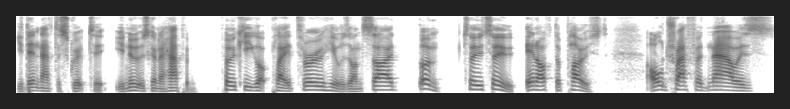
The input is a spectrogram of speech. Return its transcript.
You didn't have to script it. You knew it was going to happen. Pukki got played through. He was on side. Boom. 2 2 in off the post. Old Trafford now is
